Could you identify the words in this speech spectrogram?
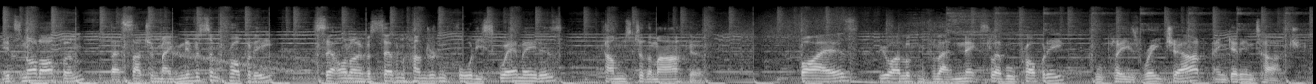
It's not often that such a magnificent property set on over 740 square metres comes to the market. Buyers who are looking for that next level property will please reach out and get in touch.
